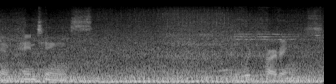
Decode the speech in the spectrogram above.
and paintings and wood carvings.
